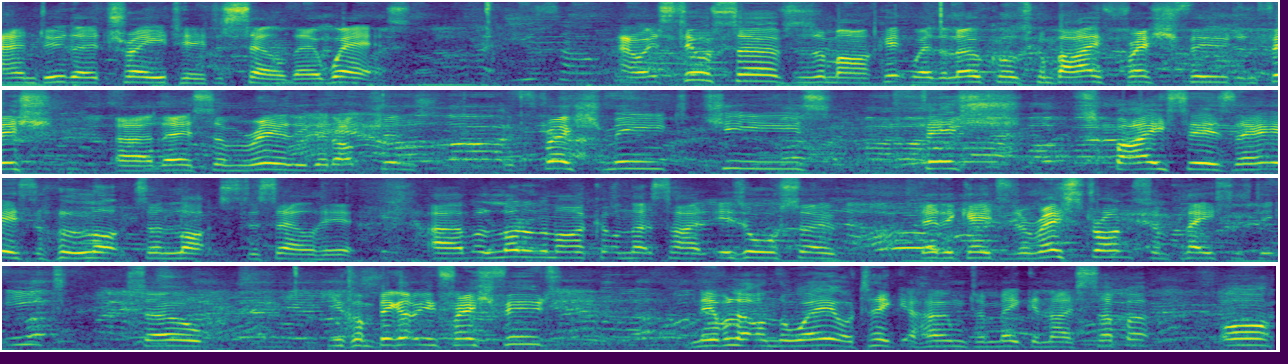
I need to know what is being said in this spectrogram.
and do their trade here to sell their wares. Now it still serves as a market where the locals can buy fresh food and fish. Uh, there's some really good options with fresh meat, cheese, fish, spices. There is lots and lots to sell here. Um, a lot of the market on that side is also dedicated to restaurants and places to eat. So you can pick up your fresh food, nibble it on the way, or take it home to make a nice supper, or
